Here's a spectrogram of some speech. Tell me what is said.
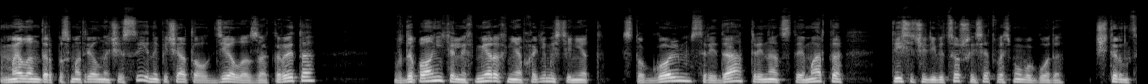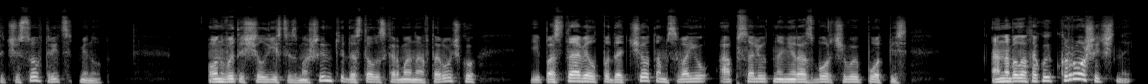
Меллендер посмотрел на часы и напечатал «Дело закрыто. В дополнительных мерах необходимости нет. Стокгольм, среда, 13 марта 1968 года, 14 часов 30 минут». Он вытащил лист из машинки, достал из кармана авторучку и поставил под отчетом свою абсолютно неразборчивую подпись. Она была такой крошечной,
